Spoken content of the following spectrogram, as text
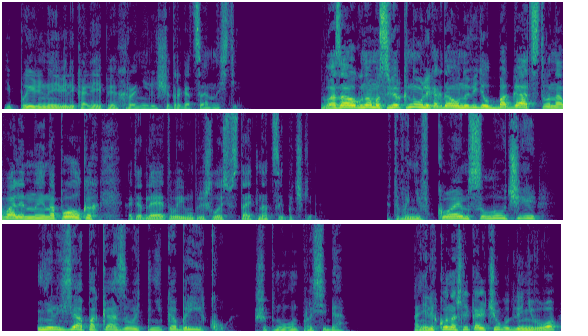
и пыльное великолепие хранилища драгоценностей. Глаза у гнома сверкнули, когда он увидел богатство, наваленные на полках, хотя для этого ему пришлось встать на цыпочки. — Этого ни в коем случае «Нельзя показывать Никабрику», — шепнул он про себя. Они легко нашли кольчугу для него.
